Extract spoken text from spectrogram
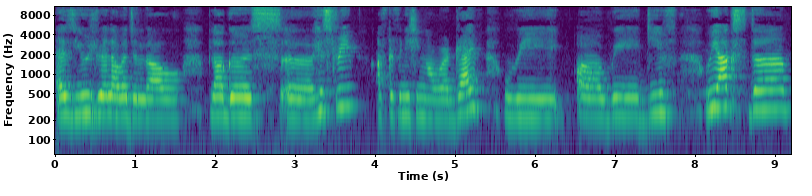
as usual our jalgaon ploggers uh, history after finishing our drive we uh, we give we ask the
